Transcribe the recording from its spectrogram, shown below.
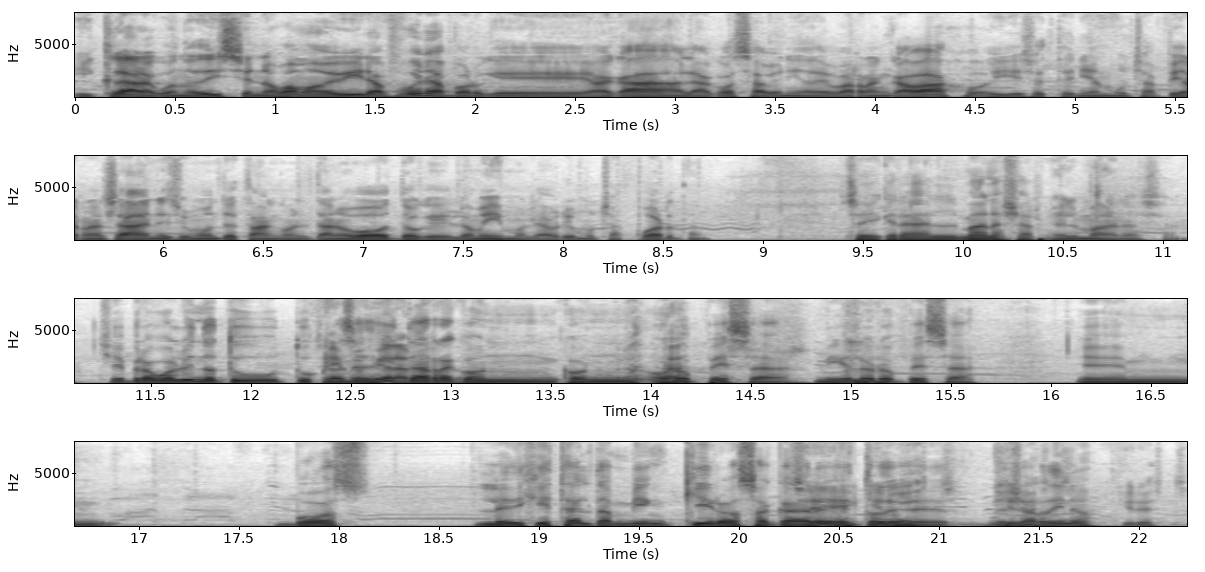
y claro, cuando dicen nos vamos a vivir afuera porque acá la cosa venía de barranca abajo y ellos tenían muchas piernas allá. En ese momento estaban con el Tano Boto, que lo mismo, le abrió muchas puertas. Sí, que era el manager. El manager. Che, pero volviendo a tu- tus Sí, clases de guitarra con, con Oropesa, Miguel Oropesa, em, vos le dijiste a él también, quiero sacar Sí, esto quiero de, esto, de quiero Jardino. esto, quiero esto.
